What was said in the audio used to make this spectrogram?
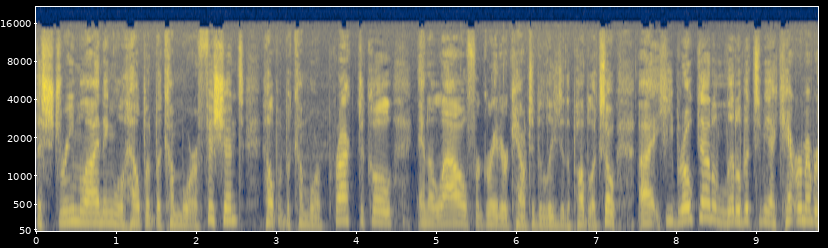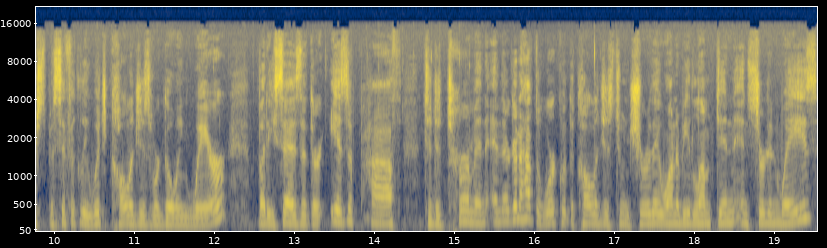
The streamlining will help it become more efficient, help it become more practical, and allow for greater accountability to the public. So uh, he broke down a little bit to me. I can't remember specifically which colleges were going where, but he says that there is a path to determine, and they're going to have to work with the colleges to ensure they want to be lumped in in certain ways,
